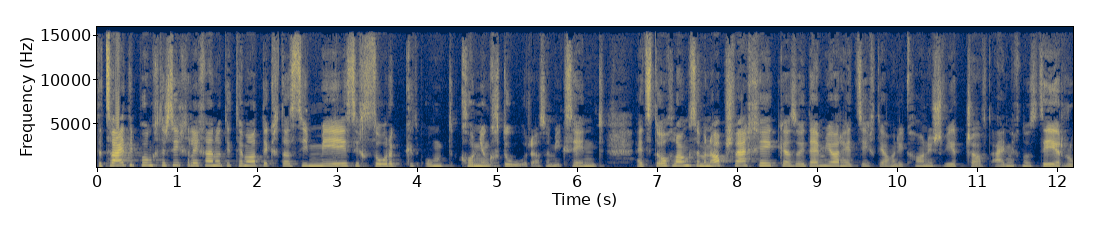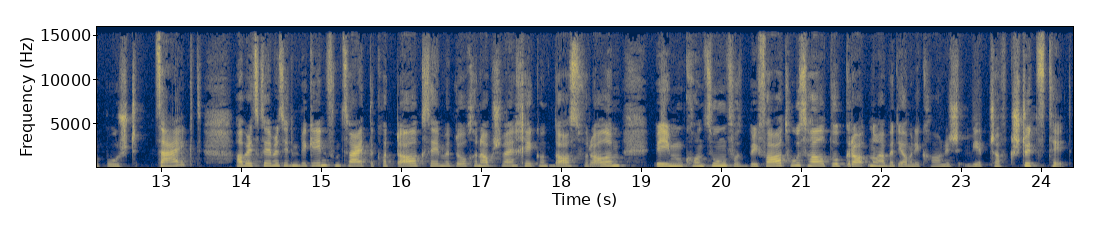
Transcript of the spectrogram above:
Der zweite Punkt ist sicherlich auch noch die Thematik, dass sie mehr sich sorgen um die Konjunktur. Also wir sehen jetzt doch langsam eine Abschwächung. Also in dem Jahr hat sich die amerikanische Wirtschaft eigentlich noch sehr robust zeigt. Aber jetzt sehen wir seit dem Beginn vom zweiten Quartal sehen wir doch eine Abschwächung und das vor allem beim Konsum von Privathaushalt, wo gerade noch eben die amerikanische Wirtschaft gestützt hat.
